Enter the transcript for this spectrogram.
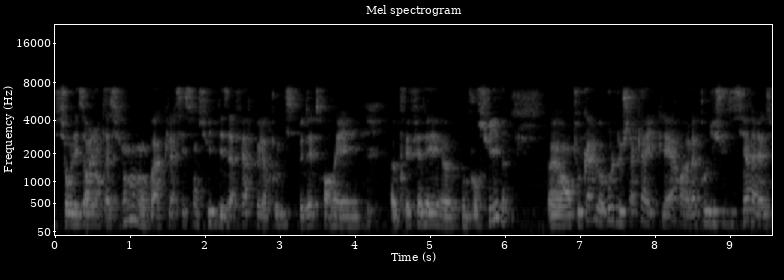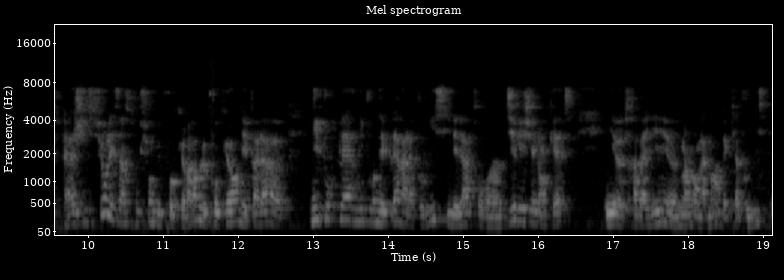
sur les orientations. On va classer sans suite des affaires que la police peut-être aurait préféré qu'on poursuive. en tout cas, le rôle de chacun est clair. La police judiciaire, elle agit sur les instructions du procureur. Le procureur n'est pas là ni pour plaire ni pour déplaire à la police. Il est là pour euh, diriger l'enquête et euh, travailler euh, main dans la main avec la police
